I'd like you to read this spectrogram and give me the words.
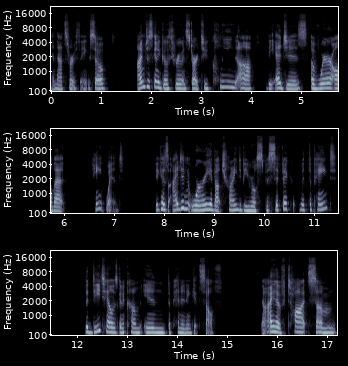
and that sort of thing. So I'm just going to go through and start to clean up the edges of where all that paint went because I didn't worry about trying to be real specific with the paint. The detail is going to come in the pen and ink itself. Now, I have taught some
